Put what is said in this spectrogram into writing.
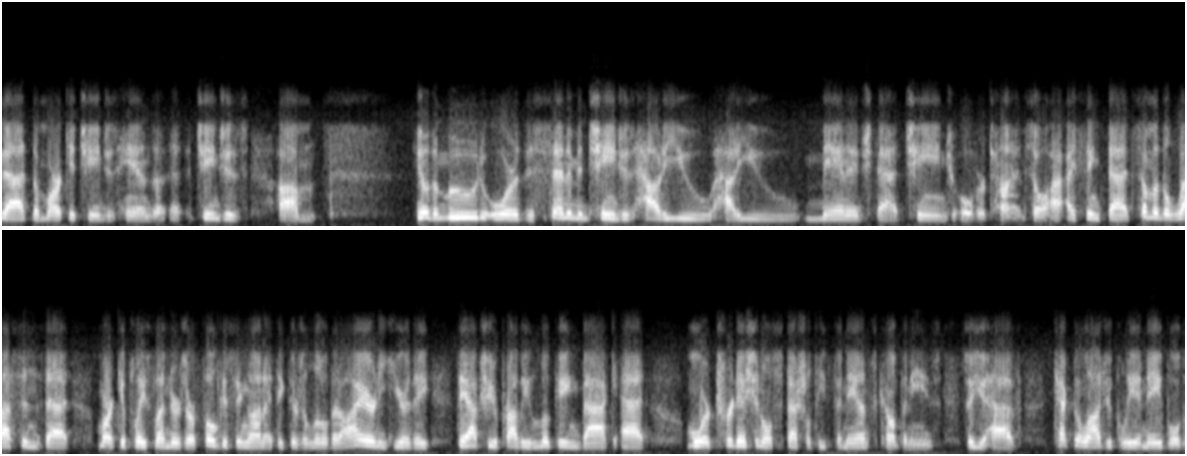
that the market changes hands uh, changes." Um, you know the mood or the sentiment changes how do you how do you manage that change over time? So I, I think that some of the lessons that marketplace lenders are focusing on i think there's a little bit of irony here. They they actually are probably looking back at more traditional specialty finance companies. So you have technologically enabled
